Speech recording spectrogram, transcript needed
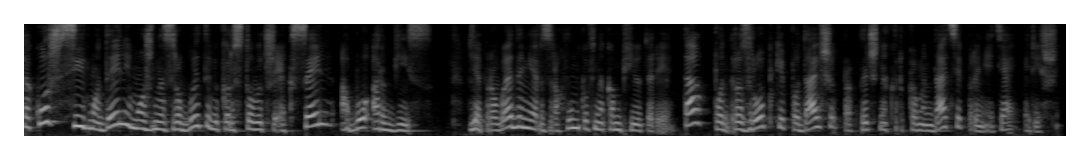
Також всі моделі можна зробити, використовуючи Excel або ArcGIS для проведення розрахунків на комп'ютері та розробки подальших практичних рекомендацій прийняття рішень.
